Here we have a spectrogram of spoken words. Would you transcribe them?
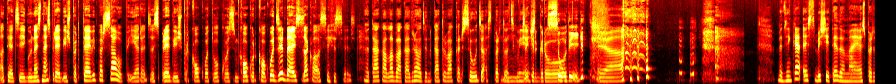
attiecīgi, un es nespriedīšu par tevi par savu pieredzi. Es spriedīšu par kaut ko to, ko esmu kaut kur kaut ko dzirdējis, saklausījusies. No tā kā labākā draudzene katru vakaru sūdzās par to, cik mm, viņa ir grūti. Sūdīgi. Jā. Bet, zini, kā es šī iedomājos par,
